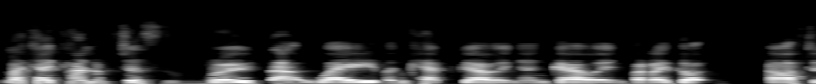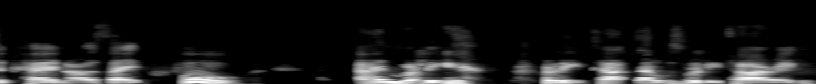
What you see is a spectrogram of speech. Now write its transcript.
like I kind of just rode that wave and kept going and going. But I got after Kona, I was like, "Whew, I'm really, really ti that was really tiring."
